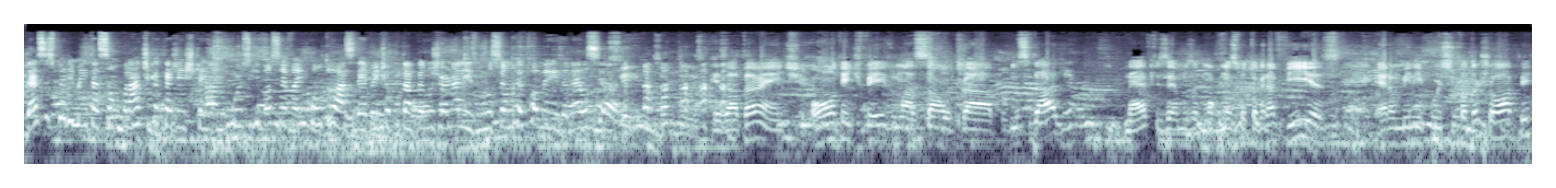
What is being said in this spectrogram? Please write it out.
dessa experimentação prática que a gente tem lá no curso que você vai encontrar se de repente optar pelo jornalismo. O Luciano recomenda, né, Luciano? Exatamente. Ontem gente fez uma ação para publicidade, né? Fizemos algumas fotografias, era um mini curso de Photoshop.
